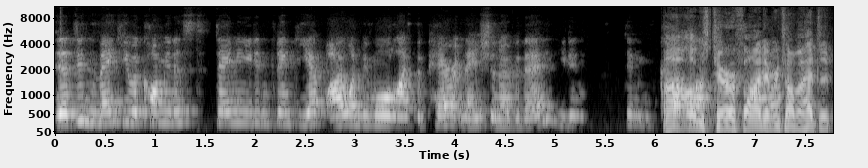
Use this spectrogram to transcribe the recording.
that didn't make you a communist, Damian. You didn't think, "Yep, I want to be more like the parent nation over there." You didn't didn't. Uh, I was terrified every time I had to.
